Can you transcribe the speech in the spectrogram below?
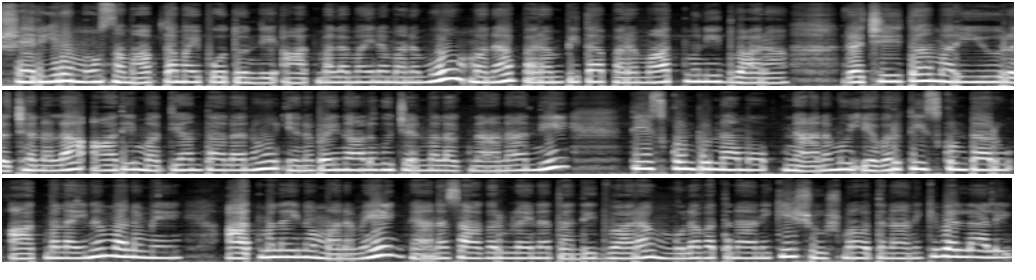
శరీరము సమాప్తమైపోతుంది. ఆత్మలమైన మనము మన పరంపిత పరమాత్ముని ద్వారా రచయిత మరియు రచనల ఆది మధ్యాంతాలను ఎనభై నాలుగు జన్మల జ్ఞానాన్ని తీసుకుంటున్నాము. జ్ఞానము ఎవరు తీసుకుంటారు? ఆత్మలైన మనమే. ఆత్మలైన మనమే జ్ఞానసాగరులైన తండ్రి ద్వారా మూలవతనానికి సూక్ష్మవతనానికి వెళ్ళాలి.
